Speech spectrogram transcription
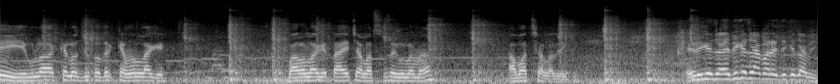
এই এগুলা খেলো যে তাদের কেমন লাগে? ভালো লাগে তাই চালাচ্ছ এগুলো না? আবার চালা দেখি। এদিকে যা এদিকে যা আবার এদিকে যাবি।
